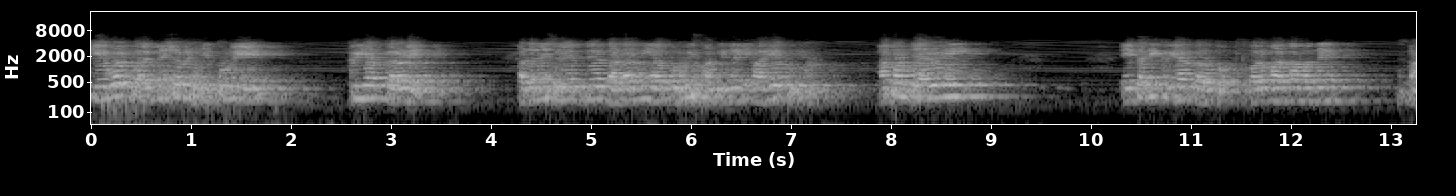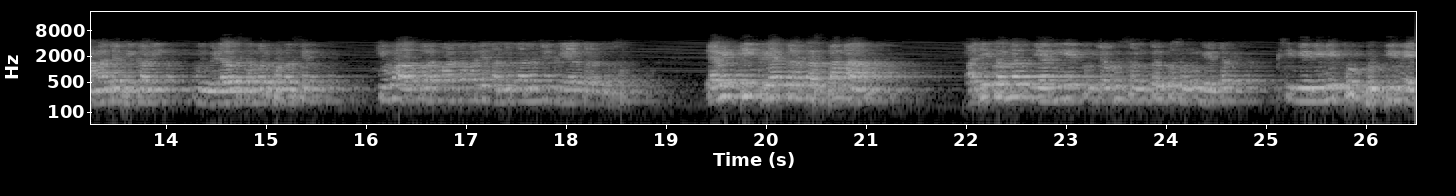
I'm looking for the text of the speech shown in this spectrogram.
केवळ परमेश्वर हेतूने क्रिया करणे आदरणीय श्रीयंत दादांनी यापूर्वी सांगितले की आहे आपण ज्यावेळी एखादी क्रिया करतो परमार्गामध्ये स्थानाच्या ठिकाणी विड्यावर समर्पण असेल किंवा परमार्गामध्ये अन्नदानाची क्रिया करत असतो त्यावेळी ती क्रिया करत असताना अधिकरणात ज्ञानी तुमच्याकडून संकल्प सोडून घेतात की निर्हेतू बुद्धीने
